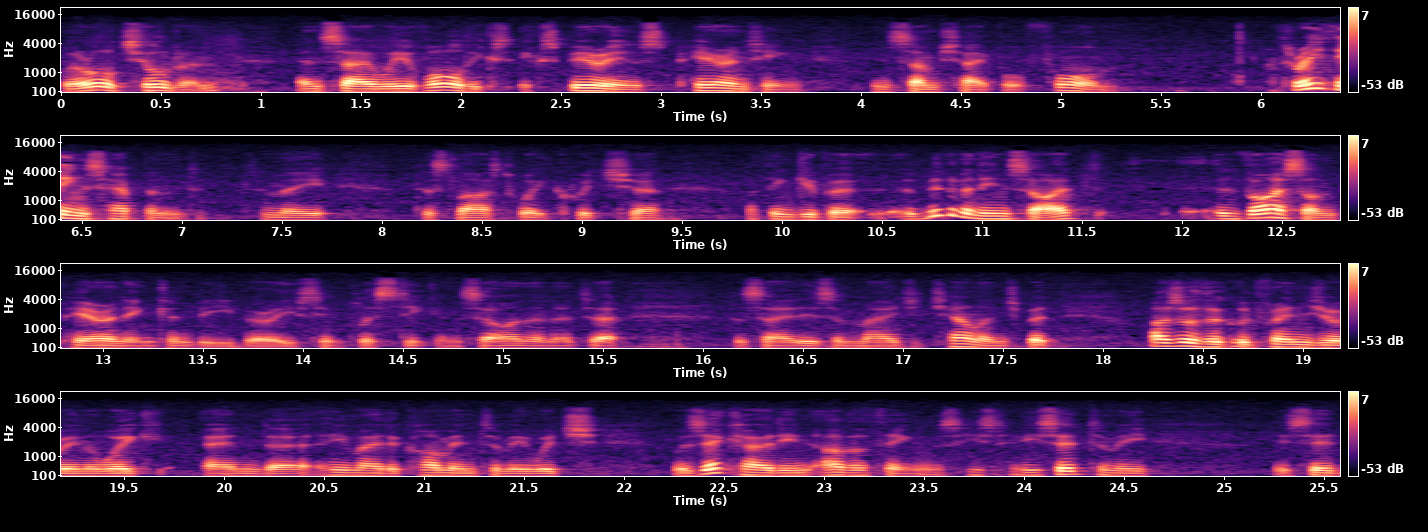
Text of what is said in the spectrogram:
We're all children, and so we've all ex- experienced parenting in some shape or form. Three things happened to me this last week, which uh, I think give a, a bit of an insight advice on parenting can be very simplistic and so on, and it's a, to say it is a major challenge. But I was with a good friend during the week, and uh, he made a comment to me which was echoed in other things. He, he said to me, he said,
